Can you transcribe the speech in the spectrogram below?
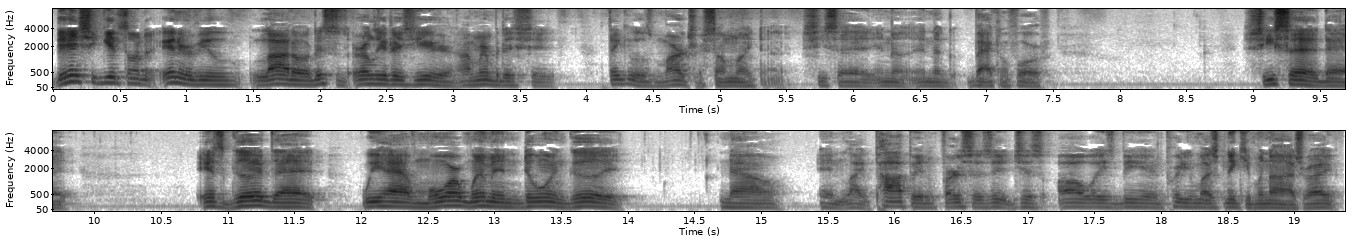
Then she gets on the interview, Latto. This is earlier this year. I remember this shit. I think it was March or something like that. She said in the in the back and forth. She said that it's good that we have more women doing good now and like popping versus it just always being pretty much Nicki Minaj, right?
